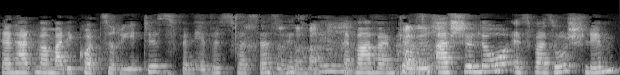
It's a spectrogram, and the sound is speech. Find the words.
Dann hatten wir mal die Kotzeritis, wenn ihr wisst, was das ist. Da waren wir im Haus Aschelow. Es war so schlimm.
